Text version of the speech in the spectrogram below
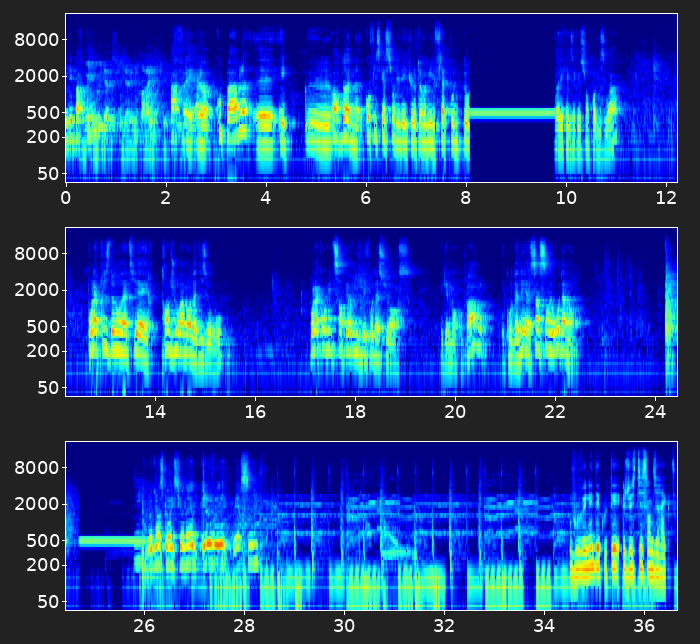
Il est parti Oui, oui il, avait, du travail. Parfait. Alors, coupable euh, et euh, ordonne confiscation du véhicule automobile Fiat Punto avec exécution provisoire. Pour la prise de nom d'un tiers, 30 jours amende à 10 euros. Pour la conduite sans permis de défaut d'assurance, également coupable, et condamné à 500 euros d'amende. L'audience correctionnelle est levée. Merci. Vous venez d'écouter Justice en direct.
